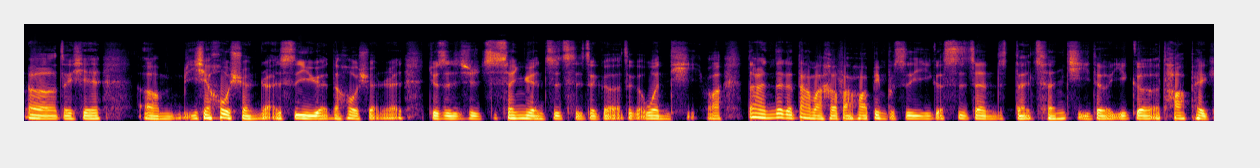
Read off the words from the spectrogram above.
呃，这些呃一些候选人，市议员的候选人，就是去声援支持这个这个问题，啊？当然，那个大麻合法化并不是一个市政的层级的一个 topic，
